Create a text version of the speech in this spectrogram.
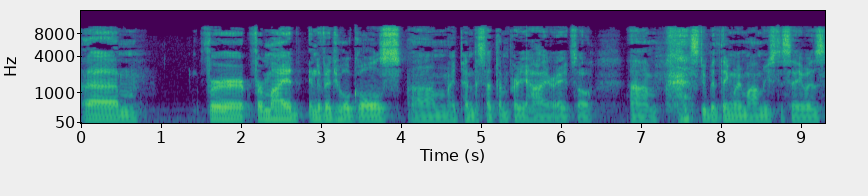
Um, for for my individual goals, um, I tend to set them pretty high, right? So, um, stupid thing my mom used to say was,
